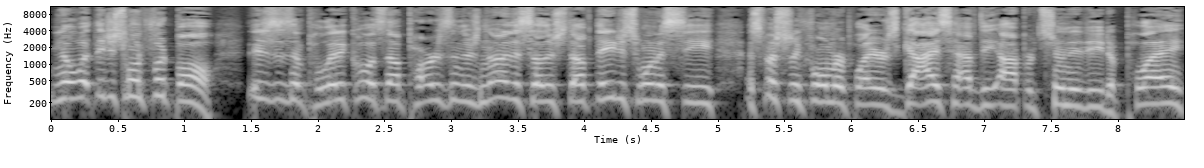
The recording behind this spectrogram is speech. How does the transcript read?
you know what, they just want football. This isn't political. It's not partisan. There's none of this other stuff. They just want to see, especially former players, guys have the opportunity to play.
